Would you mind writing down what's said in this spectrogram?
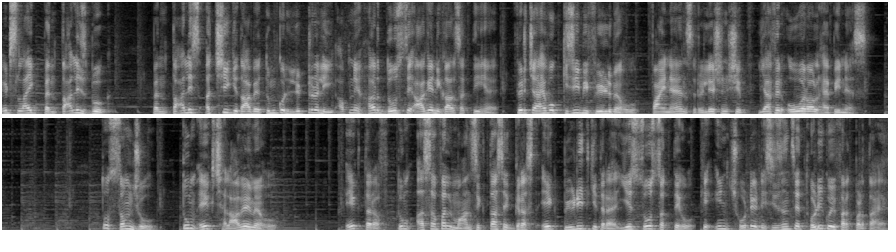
इट्स लाइक पैंतालीस बुक पैंतालीस अच्छी किताबें तुमको लिटरली अपने हर दोस्त से आगे निकाल सकती हैं, फिर चाहे वो किसी भी फ़ील्ड में हो फाइनेंस रिलेशनशिप या फिर ओवरऑल हैप्पीनेस तो समझो, तुम एक छलावे में हो एक तरफ़ तुम असफल मानसिकता से ग्रस्त एक पीड़ित की तरह ये सोच सकते हो कि इन छोटे डिसीज़न से थोड़ी कोई फ़र्क पड़ता है।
